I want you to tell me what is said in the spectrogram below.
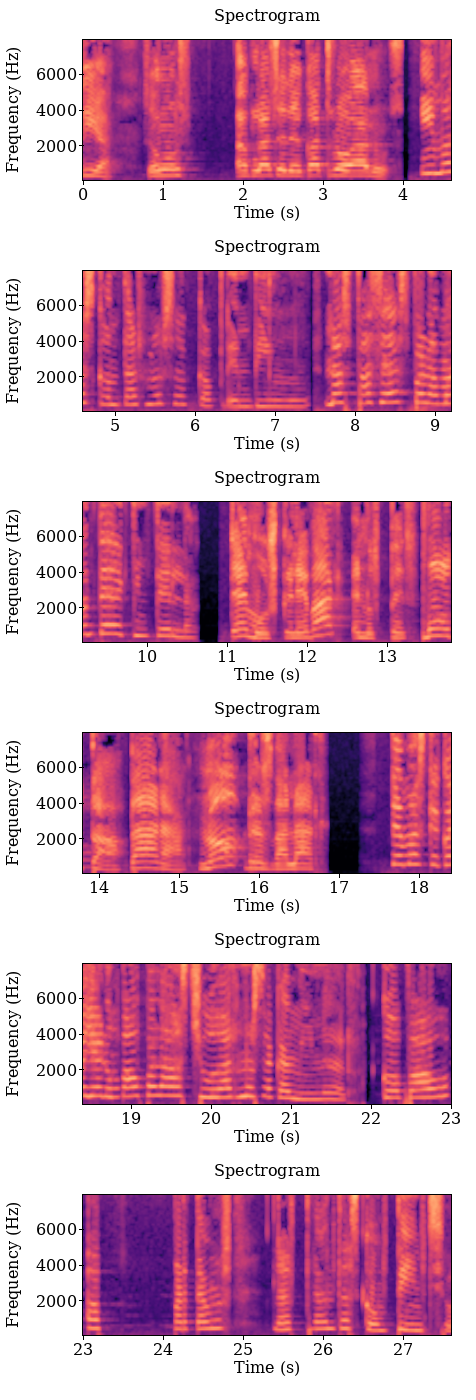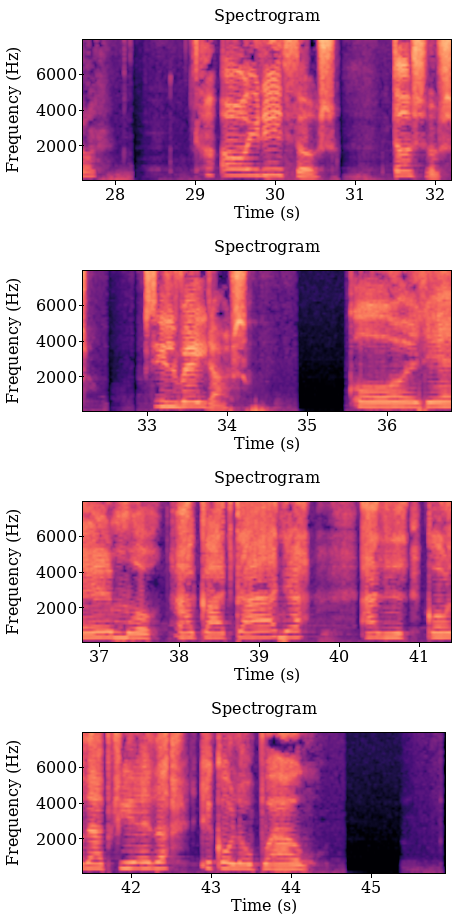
día. Somos a clase de 4 anos. Imos contarnos o que aprendimos. Nos paseos para Monte de Quintela. Temos que levar en os pés. Bota para no resbalar. Temos que coller un pau para axudarnos a caminar. Co pau apartamos las plantas con pincho. oirizos, tosos, silveiras. Collemos a cataña al, con a piedra e con o pau.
